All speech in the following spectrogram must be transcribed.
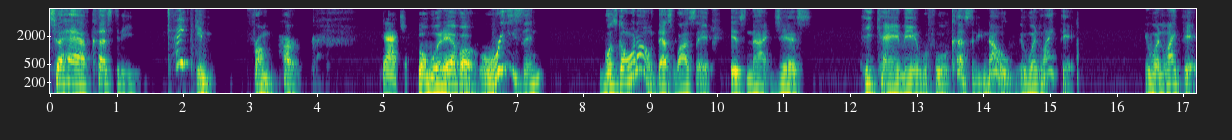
to have custody taken from her. Gotcha. For whatever reason was going on. That's why I said it's not just he came in with full custody. No, it wasn't like that. It wasn't like that.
